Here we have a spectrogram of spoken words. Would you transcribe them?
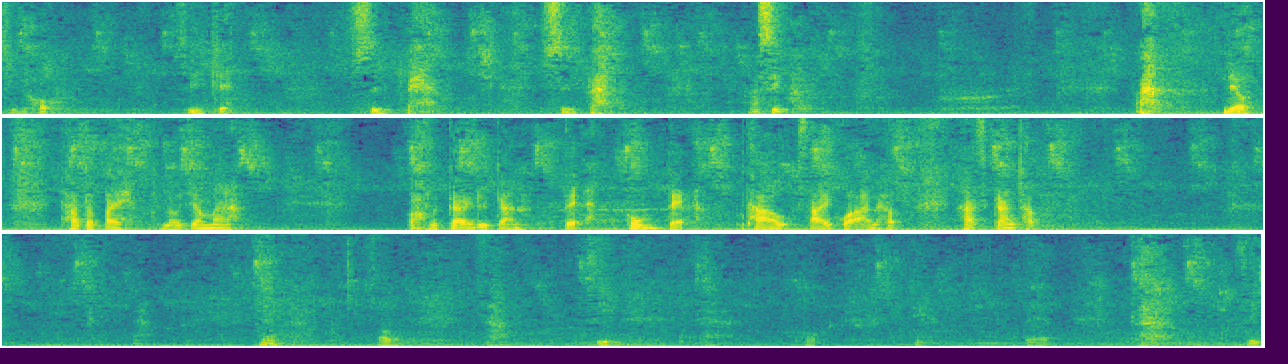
สี่หกสี่เจ็ดสี่แปดสี่เก้าห้าสิบอะเดี๋ยวท่าต่อไปเราจะมา ออกกำลังกายด้วยการแตะก้มแตะเท้าซ้ายขวานะครับห้าสิบครั้งครับหนึ่งสองสามสี่ห้าหกเจ็ดแปดเก้าสิบ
